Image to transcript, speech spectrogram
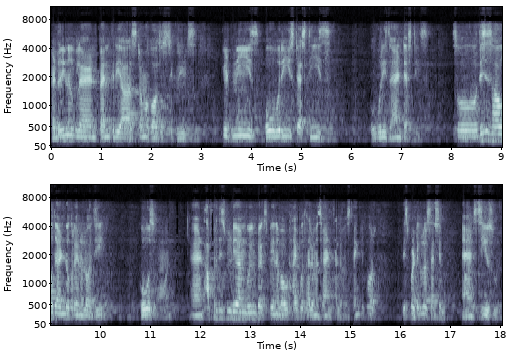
Adrenal gland pancreas stomach also secretes. Kidneys ovaries testes ovaries and testes. So this is how the endocrinology goes on. And after this video i'm going to explain about hypothalamus and thalamus. Thank you for this particular session and see you soon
